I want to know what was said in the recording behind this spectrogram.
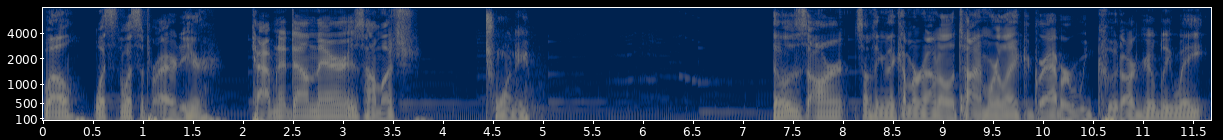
well what's what's the priority here cabinet down there is how much Twenty. those aren't something that come around all the time where like a grabber we could arguably wait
